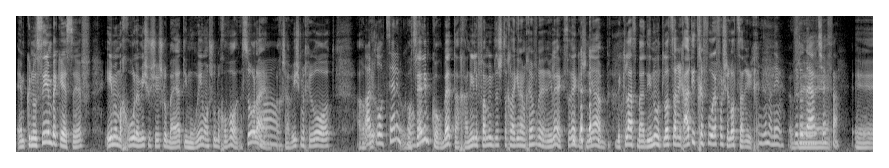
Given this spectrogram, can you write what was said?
הם כנוסים בכסף, אם הם מכרו למישהו שיש לו בעיית הימורים או שהוא בחובות, אסור להם. וואו. עכשיו, איש מכירות... הרבה- רק רוצה למכור. רוצה למכור, בטח. אני לפעמים זה שצריך להגיד להם, חבר'ה, רילקס, רגע, שנייה, בקלאס, בעדינות, לא צריך, אל תדחפו איפה שלא צריך. איזה מדהים. זה ו- תודעת שפע. אה,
